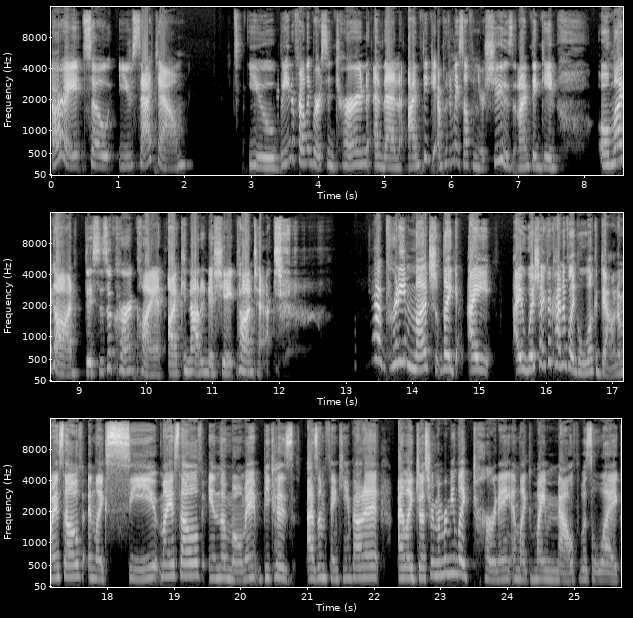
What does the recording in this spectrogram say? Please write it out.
all right. So you sat down, you being a friendly person, turn, and then I'm thinking, I'm putting myself in your shoes and I'm thinking, oh my God, this is a current client. I cannot initiate contact. yeah, pretty much. Like, I. I wish I could kind of like look down on myself and like see myself in the moment because as I'm thinking about it, I like just remember me like turning and like my mouth was like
